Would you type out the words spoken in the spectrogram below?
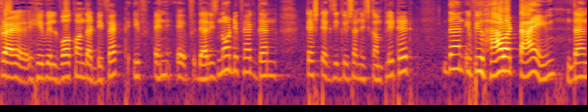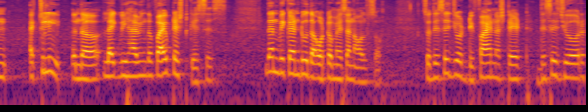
try he will work on the defect. If any if there is no defect then test execution is completed. Then if you have a time then actually in the like we having the five test cases then we can do the automation also. So this is your define state. This is your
